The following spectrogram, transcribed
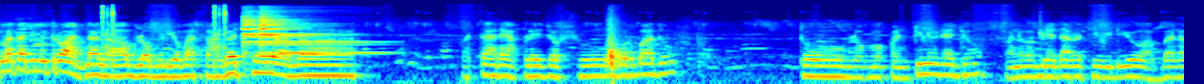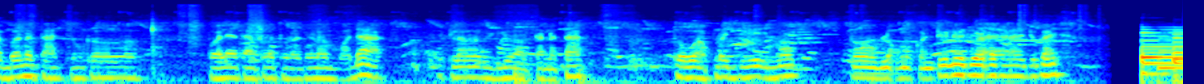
માતાજી મિત્રો, આજના નવા બ્લોગ વિડીયોમાં સ્વાગત છે અને અત્યારે આપણે જશું ગુરબાજુ તો બ્લોગમાં કન્ટિન્યુ રહેજો અને બે દાડાથી વીડિયો આવવાના બંધ હતા, કેમ કે હતા આપણે થોડા ઘણા બધા એટલા વીડિયો આવતા નહોતા તો આપણે જઈએ એમાં. તો બ્લોગમાં કન્ટિન્યુ જોડાયા રહેજો ગાઈસ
